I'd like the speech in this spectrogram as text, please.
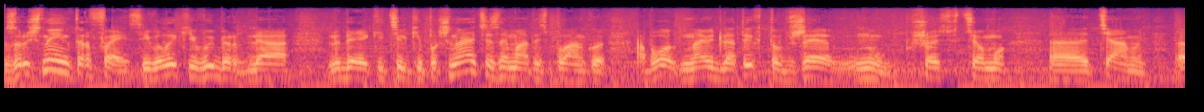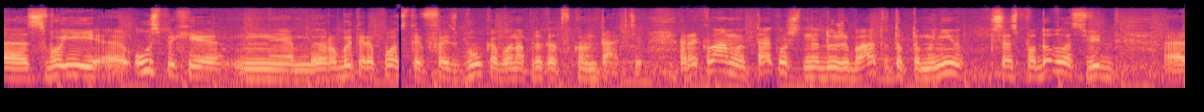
Зручний інтерфейс і великий вибір для людей, які тільки починаються займатися планкою, або навіть для тих, хто вже ну, щось в цьому е, тямить. Е, свої е, успіхи м, робити репости в Фейсбук або, наприклад, ВКонтакті. Реклами також не дуже багато, тобто мені все сподобалось. Від, е,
